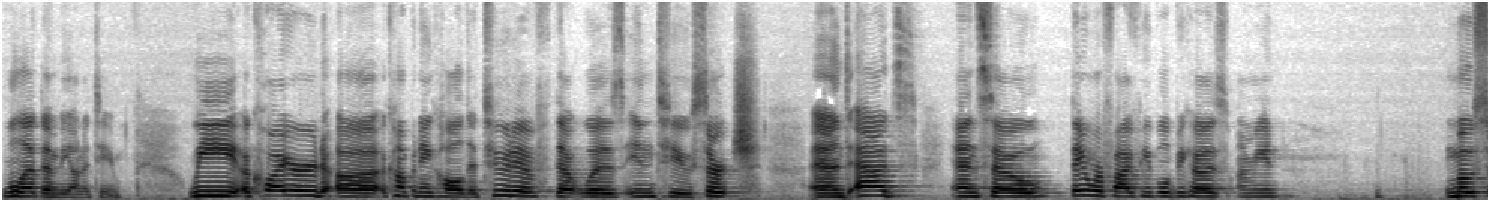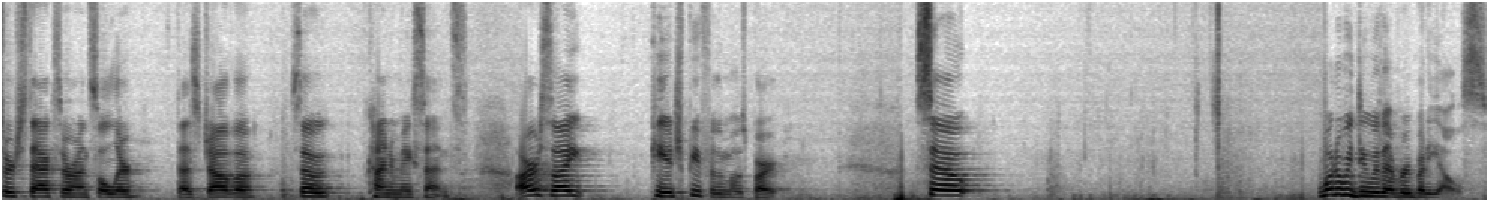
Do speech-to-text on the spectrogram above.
we'll let them be on a team. We acquired uh, a company called Adtuitive that was into search and ads. And so they were five people because, I mean, most search stacks are on Solr. That's Java. So kind of makes sense. Our site, PHP for the most part. So what do we do with everybody else?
